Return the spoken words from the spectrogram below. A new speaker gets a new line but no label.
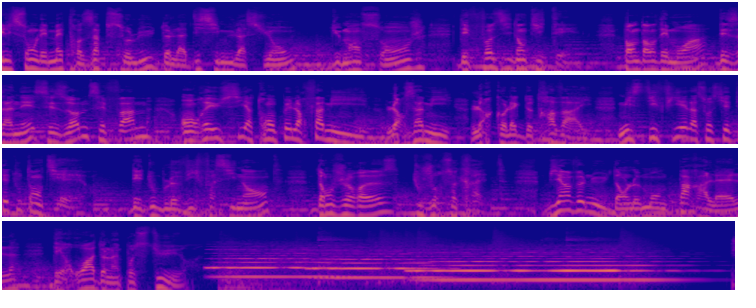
Ils sont les maîtres absolus de la dissimulation, du mensonge, des fausses identités. Pendant des mois, des années, ces hommes, ces femmes ont réussi à tromper leur famille, leurs amis, leurs collègues de travail, mystifier la société tout entière. Des doubles vies fascinantes, dangereuses, toujours secrètes. Bienvenue dans le monde parallèle des rois de l'imposture.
